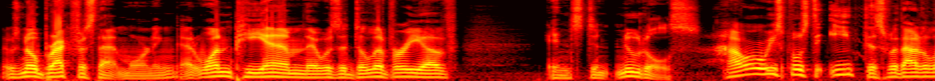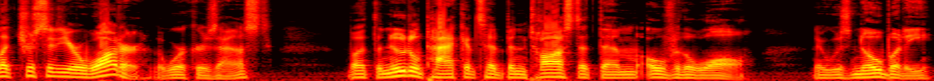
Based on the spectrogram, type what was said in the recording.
There was no breakfast that morning. At 1 p.m., there was a delivery of instant noodles. How are we supposed to eat this without electricity or water? The workers asked. But the noodle packets had been tossed at them over the wall. There was nobody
